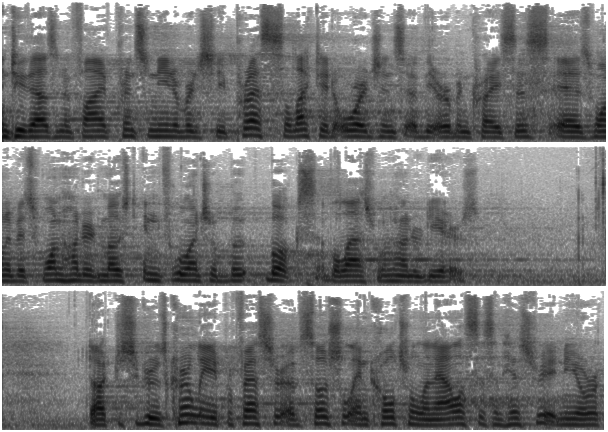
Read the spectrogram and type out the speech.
In 2005, Princeton University Press selected Origins of the Urban Crisis as one of its 100 most influential bo- books of the last 100 years. Dr. Sugrue is currently a professor of social and cultural analysis and history at New York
